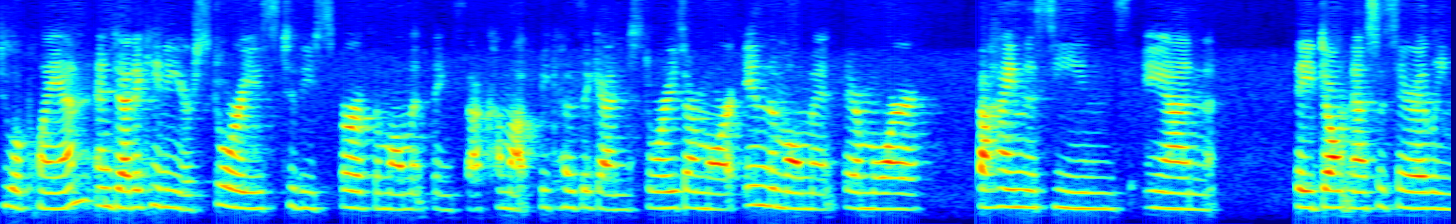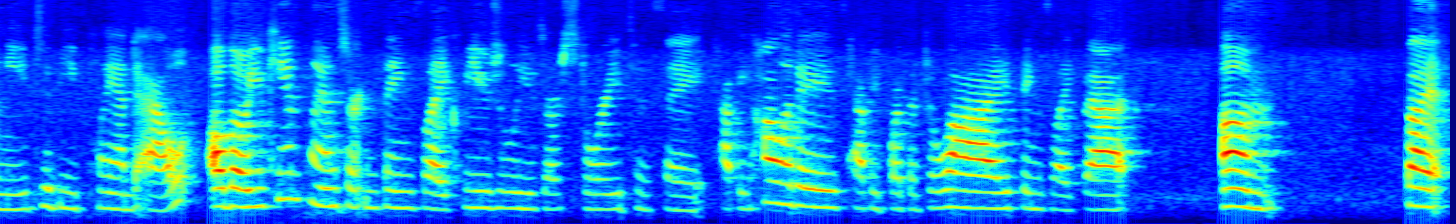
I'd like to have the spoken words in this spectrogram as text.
to a plan and dedicating your stories to these spur of the moment things that come up because again stories are more in the moment they're more behind the scenes and they don't necessarily need to be planned out although you can plan certain things like we usually use our story to say happy holidays happy fourth of july things like that um, but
